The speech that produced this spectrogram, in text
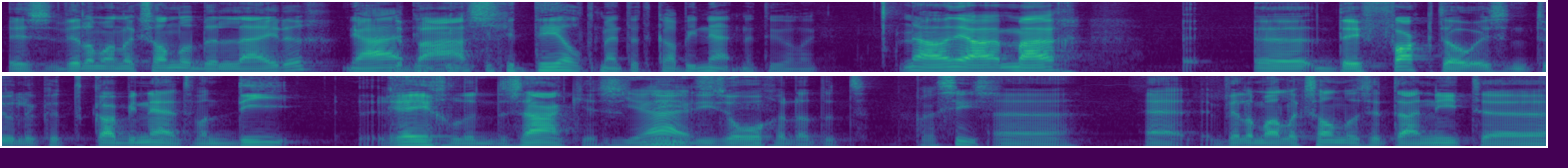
is Willem-Alexander de leider, Ja, de baas. gedeeld met het kabinet natuurlijk. Nou ja, maar eh, de facto is het natuurlijk het kabinet, want die regelen de zaakjes. Die, die zorgen dat het... Precies. Eh, Willem-Alexander zit daar niet eh,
